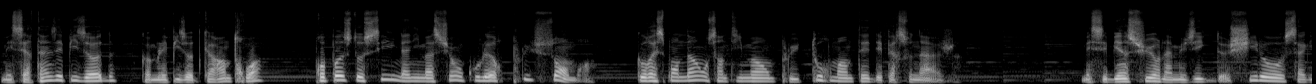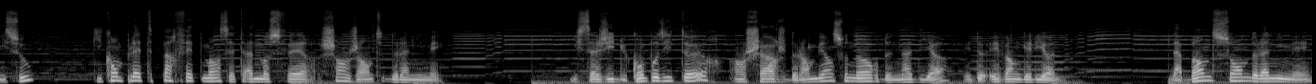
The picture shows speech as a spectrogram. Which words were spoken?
Mais certains épisodes, comme l'épisode 43, proposent aussi une animation aux couleurs plus sombres, correspondant aux sentiments plus tourmentés des personnages. Mais c'est bien sûr la musique de Shiro Sagisu qui complète parfaitement cette atmosphère changeante de l'animé. Il s'agit du compositeur en charge de l'ambiance sonore de Nadia et de Evangelion. La bande son de l'animé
